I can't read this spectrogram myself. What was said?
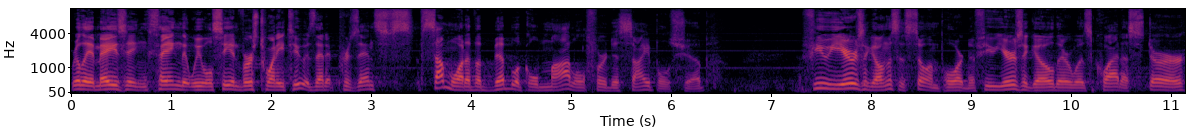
really amazing thing that we will see in verse 22 is that it presents somewhat of a biblical model for discipleship. A few years ago, and this is so important, a few years ago there was quite a stir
